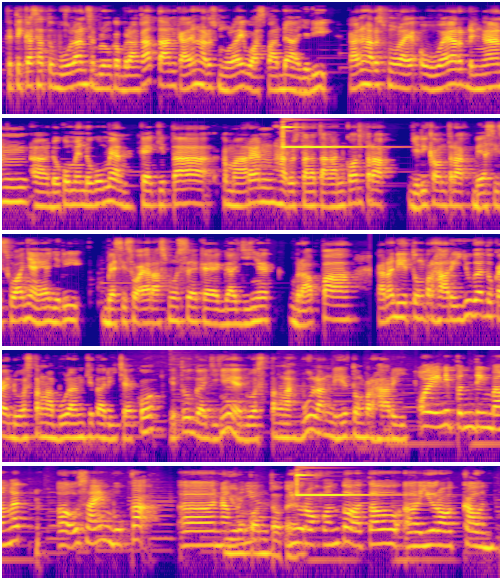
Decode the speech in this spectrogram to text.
Ketika satu bulan sebelum keberangkatan, kalian harus mulai waspada. Jadi kalian harus mulai aware dengan eh, dokumen-dokumen. Kayak kita kemarin harus tanda tangan kontrak. Jadi kontrak beasiswanya ya. Jadi beasiswa Erasmus ya kayak gajinya berapa. Karena dihitung per hari juga tuh kayak dua setengah bulan kita di Ceko itu gajinya ya dua setengah bulan dihitung per hari. Oh ini penting banget, uh, usahain buka uh, namanya Eurokonto, kan? Eurokonto atau uh, Euro account.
